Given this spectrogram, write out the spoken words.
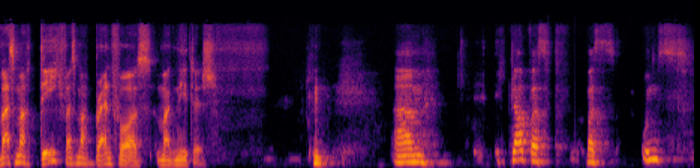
Was macht dich, was macht Brandforce magnetisch? Hm. Ähm, ich glaube, was, was uns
